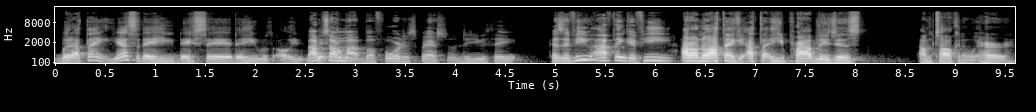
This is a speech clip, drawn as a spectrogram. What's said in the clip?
but I think yesterday he they said that he was. Oh, he, I'm they- talking about before the special. Do you think? Because if he, I think if he, I don't know. I think I think he probably just. I'm talking with her.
